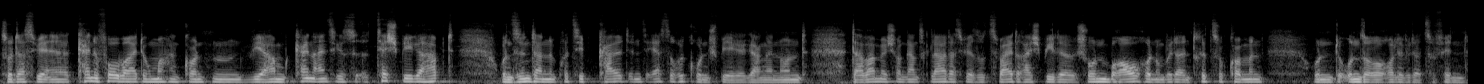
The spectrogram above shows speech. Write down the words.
sodass wir äh, keine Vorbereitung machen konnten. Wir haben kein einziges Testspiel gehabt und sind dann im Prinzip kalt ins erste Rückrundenspiel gegangen. Und da war mir schon ganz klar, dass wir so zwei, drei Spiele schon brauchen, um wieder in Tritt zu kommen und unsere Rolle wieder zu finden.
